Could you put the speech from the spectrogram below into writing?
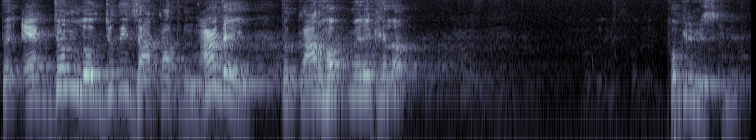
তো একজন লোক যদি জাকাত না দেয়, তো কার হক মেরে খেল? ফকির মিসকিনের।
